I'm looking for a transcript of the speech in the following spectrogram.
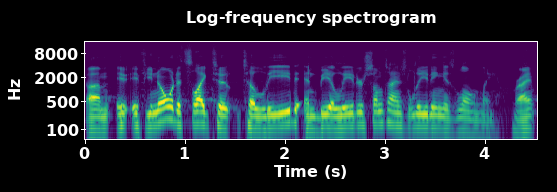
um, if you know what it's like to, to lead and be a leader, sometimes leading is lonely, right?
